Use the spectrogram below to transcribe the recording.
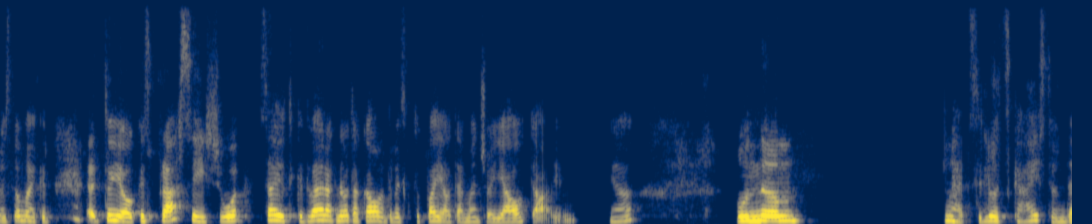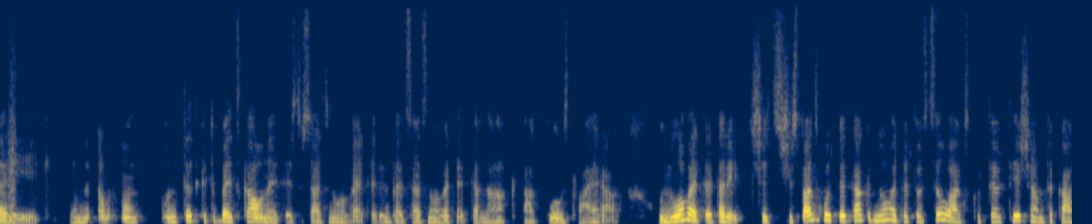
Es domāju, ka eh, tu jau kas prasīji šo sajūtu, kad vairāk nav tā kauna, tāpēc, ka tu pajautāji man šo jautājumu. Ja? Un, um, jā, tas ir ļoti skaisti un derīgi. Un, un, un tad, kad tu beidz kaunēties, tu sāc novērtēt, un kad sāc novērtēt, tev nāk, sāk plūst vairāk. Un novērtēt arī šis, šis pats būs pie tā, ka novērtēt tos cilvēkus, kur tev tiešām tā kā,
